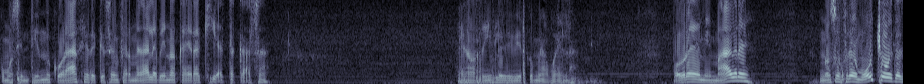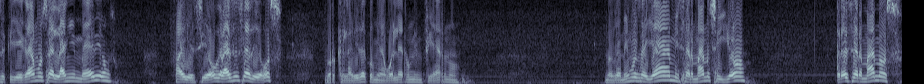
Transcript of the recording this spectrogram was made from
como sintiendo coraje de que esa enfermedad le vino a caer aquí a esta casa. Era horrible vivir con mi abuela. Pobre de mi madre. No sufrió mucho desde que llegamos al año y medio. Falleció, gracias a Dios, porque la vida con mi abuela era un infierno. Nos venimos de allá, mis hermanos y yo. Tres hermanos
